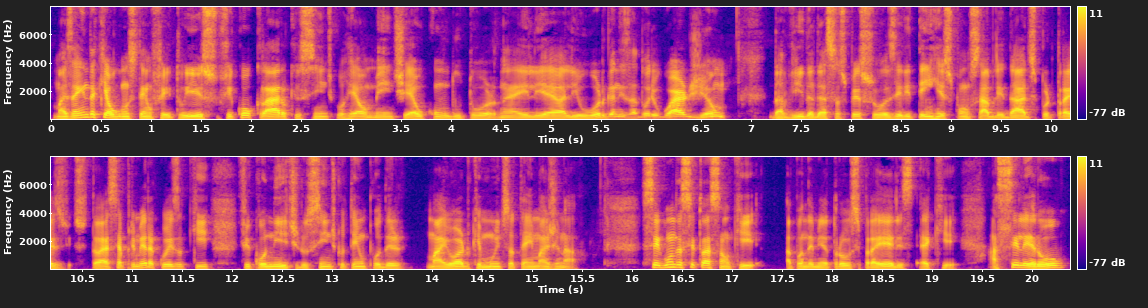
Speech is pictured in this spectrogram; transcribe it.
Mas ainda que alguns tenham feito isso, ficou claro que o síndico realmente é o condutor, né? ele é ali o organizador e o guardião da vida dessas pessoas, ele tem responsabilidades por trás disso. Então, essa é a primeira coisa que ficou nítido: o síndico tem um poder maior do que muitos até imaginavam. Segunda situação que a pandemia trouxe para eles é que acelerou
